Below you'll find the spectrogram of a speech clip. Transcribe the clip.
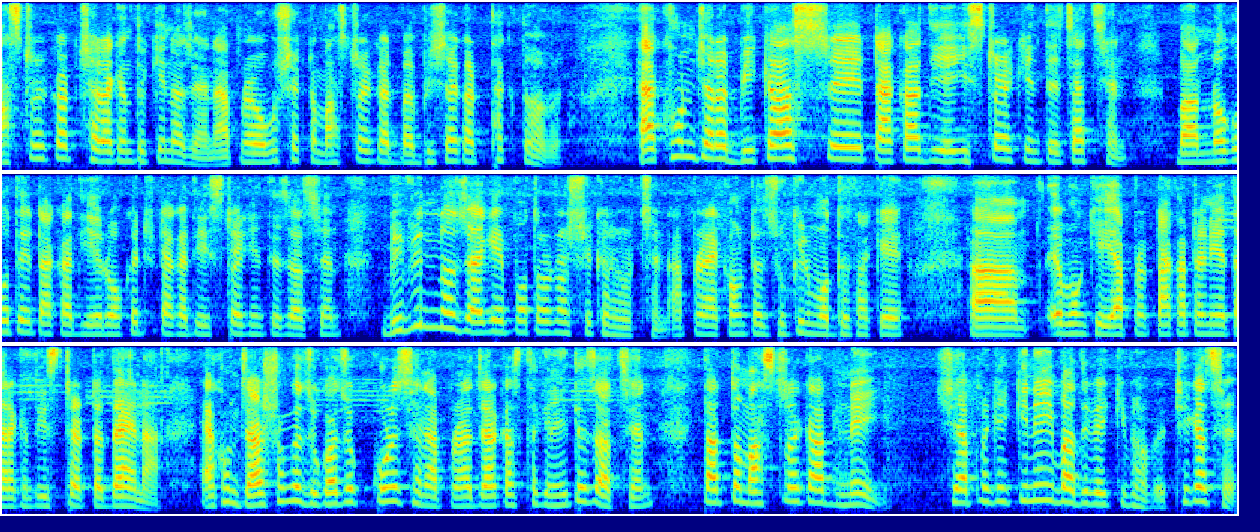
মাস্টার কার্ড ছাড়া কিন্তু কেনা যায় না। আপনার অবশ্যই একটা মাস্টার কার্ড বা ভিসা কার্ড থাকতে হবে। এখন যারা বিকাশে টাকা দিয়ে স্টার কিনতে চাচ্ছেন বা নগদে টাকা দিয়ে, রকেটে টাকা দিয়ে স্টার কিনতে চাচ্ছেন, বিভিন্ন জায়গায় প্রতারণার শিকার হচ্ছেন। আপনার অ্যাকাউন্টটা ঝুঁকির মধ্যে থাকে এবং কি আপনার টাকাটা নিয়ে তারা কিন্তু স্টারটা দেয় না। এখন যার সঙ্গে যোগাযোগ করেছেন আপনারা, যার কাছ থেকে নিতে চাচ্ছেন, তার তো মাস্টার কার্ড নেই। সে আপনাকে কিনেই বা দেবে কীভাবে, ঠিক আছে?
